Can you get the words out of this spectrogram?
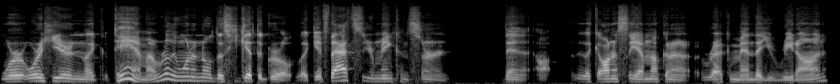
we're we're here and like, damn, I really want to know does he get the girl? Like, if that's your main concern, then uh, like honestly, I'm not gonna recommend that you read on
